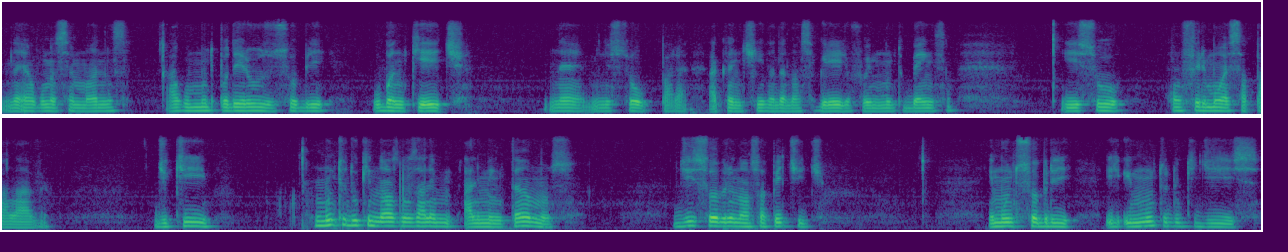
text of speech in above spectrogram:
né, algumas semanas, algo muito poderoso sobre o banquete, né, ministrou para a cantina da nossa igreja, foi muito bênção. E isso confirmou essa palavra de que muito do que nós nos alimentamos diz sobre o nosso apetite. E muito sobre e, e muito do que diz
